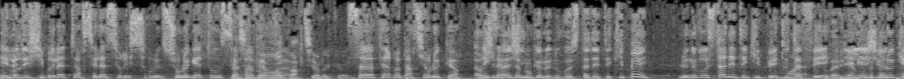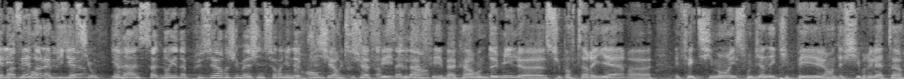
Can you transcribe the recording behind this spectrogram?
Et le défibrillateur, c'est la cerise sur le, sur le gâteau, c'est Là, c'est faire repartir le cœur. ça va faire repartir le cœur. Alors j'imagine que le nouveau stade est équipé. Le nouveau stade est équipé, tout Ouais, à fait. va. Il est géolocalisé dans l'application. Il y en a un seul, non, il y en a plusieurs, j'imagine, sur une Il y en a grande plusieurs, tout à comme fait, tout à fait. Bah, 42 000 euh, supporters hier, euh, effectivement, ils sont bien équipés en défibrillateurs.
